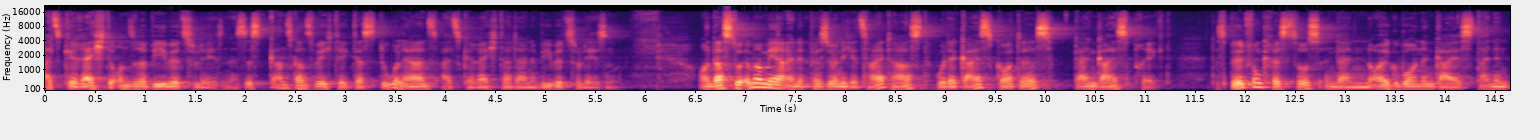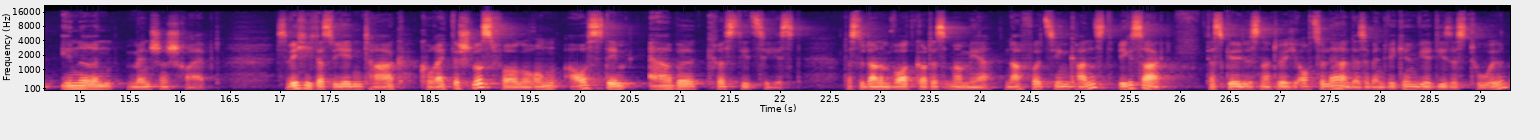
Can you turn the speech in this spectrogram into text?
als Gerechte unsere Bibel zu lesen. Es ist ganz, ganz wichtig, dass du lernst, als Gerechter deine Bibel zu lesen. Und dass du immer mehr eine persönliche Zeit hast, wo der Geist Gottes deinen Geist prägt. Das Bild von Christus in deinen neugeborenen Geist, deinen inneren Menschen schreibt. Es ist wichtig, dass du jeden Tag korrekte Schlussfolgerungen aus dem Erbe Christi ziehst, dass du dann im Wort Gottes immer mehr nachvollziehen kannst. Wie gesagt, das gilt es natürlich auch zu lernen. Deshalb entwickeln wir dieses Tool,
